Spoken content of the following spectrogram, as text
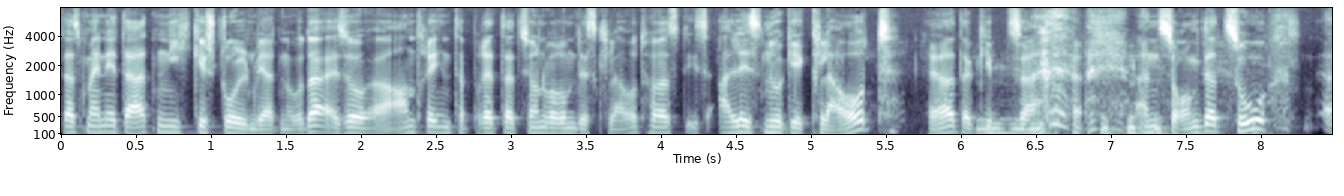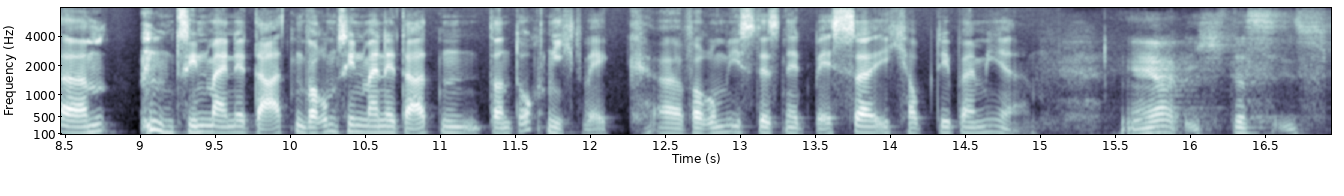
dass meine Daten nicht gestohlen werden, oder? Also eine andere Interpretation, warum das Cloud heißt, ist alles nur geklaut. Ja, da gibt es mhm. einen Song dazu. Ähm, sind meine Daten, warum sind meine Daten dann doch nicht weg? Äh, warum ist es nicht besser? Ich habe die bei mir. Ja, ich, das ist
